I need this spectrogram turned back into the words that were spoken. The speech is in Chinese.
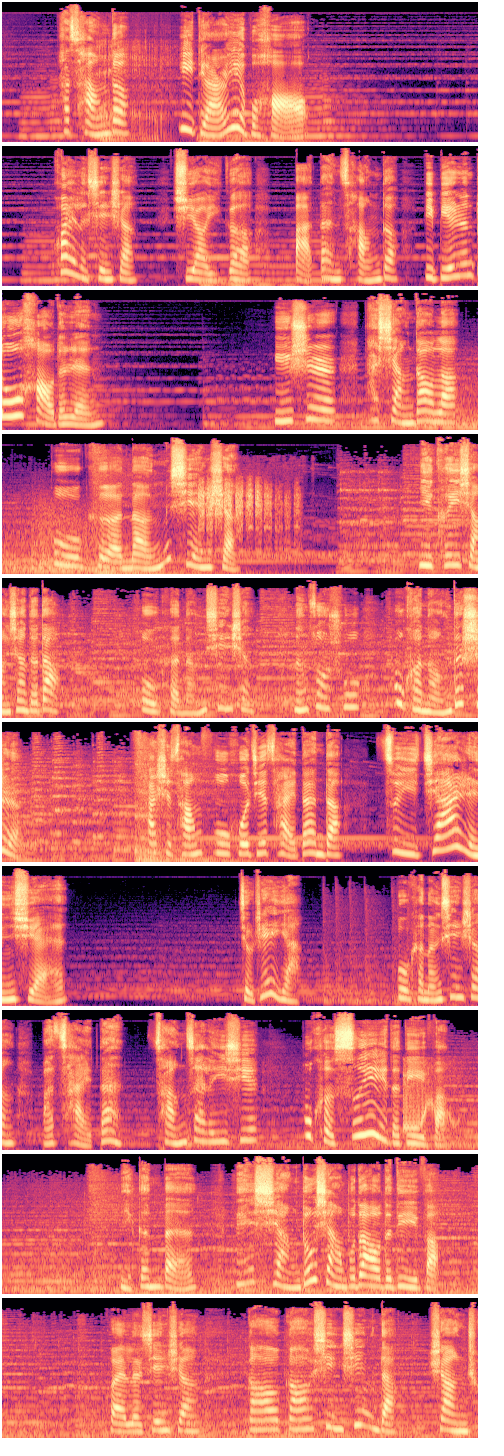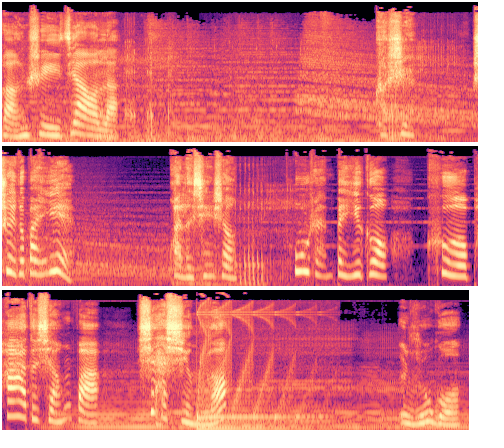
他藏的一点儿也不好。快乐先生需要一个把蛋藏的比别人都好的人，于是他想到了。不可能，先生。你可以想象得到，不可能先生能做出不可能的事。他是藏复活节彩蛋的最佳人选。就这样，不可能先生把彩蛋藏在了一些不可思议的地方，你根本连想都想不到的地方。快乐先生高高兴兴的上床睡觉了。可是，睡到半夜，快乐先生突然被一个可怕的想法吓醒了。如果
